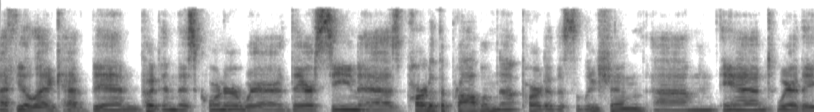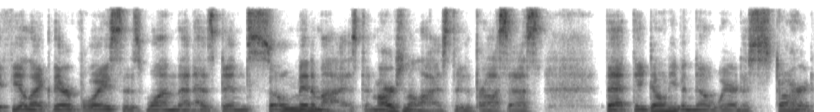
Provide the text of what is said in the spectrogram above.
I feel like have been put in this corner where they're seen as part of the problem, not part of the solution, um, and where they feel like their voice is one that has been so minimized and marginalized through the process that they don't even know where to start.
